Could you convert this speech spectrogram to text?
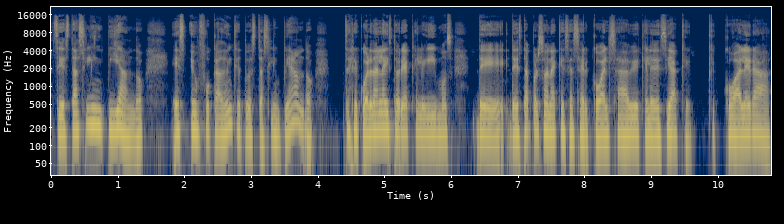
Si estás limpiando, es enfocado en que tú estás limpiando. ¿Te recuerdan la historia que leímos de, de esta persona que se acercó al sabio y que le decía que, cuál era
